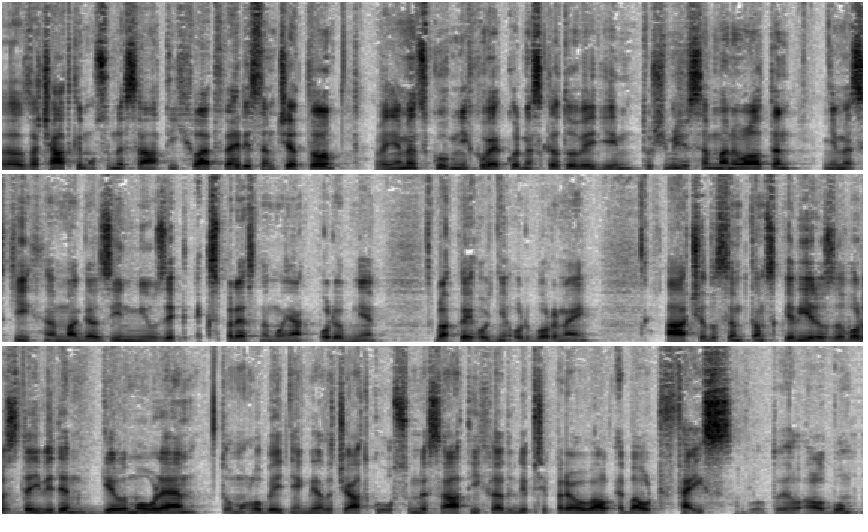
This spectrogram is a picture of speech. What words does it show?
eh, začátkem 80. let. Tehdy jsem četl v Německu v Mnichově, jako dneska to vidím, tuším, že jsem jmenoval ten německý magazín Music Express nebo nějak podobně, byl takový hodně odborný. A četl jsem tam skvělý rozhovor s Davidem Gilmourem, to mohlo být někdy na začátku 80. let, kdy připravoval About Face, bylo to jeho album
